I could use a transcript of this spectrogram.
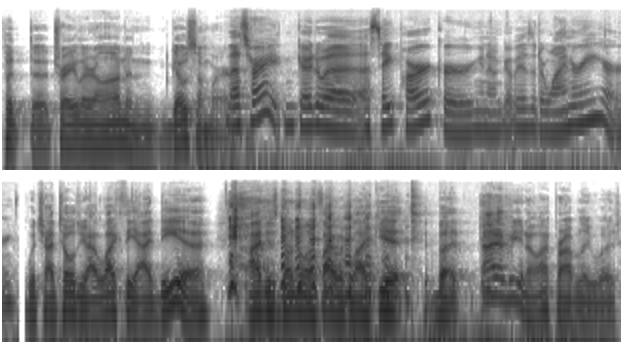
put the trailer on and go somewhere. That's right. Go to a, a state park or, you know, go visit a winery or which I told you I like the idea. I just don't know if I would like it, but I, you know, I probably would.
